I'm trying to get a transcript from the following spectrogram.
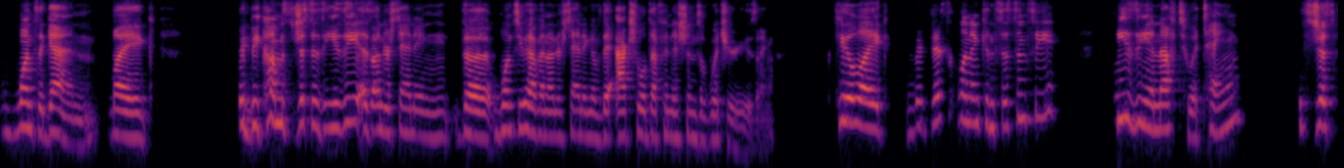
once again like it becomes just as easy as understanding the once you have an understanding of the actual definitions of what you're using. Feel like the discipline and consistency easy enough to attain. It's just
